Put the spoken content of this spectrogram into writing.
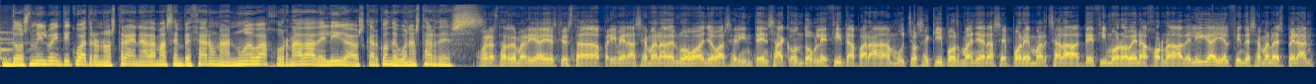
2024 nos trae nada más empezar una nueva jornada de Liga. Oscar Conde, buenas tardes. Buenas tardes, María. Y es que esta primera semana del nuevo año va a ser intensa con doble cita para muchos equipos. Mañana se pone en marcha la decimonovena jornada de Liga y el fin de semana esperan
